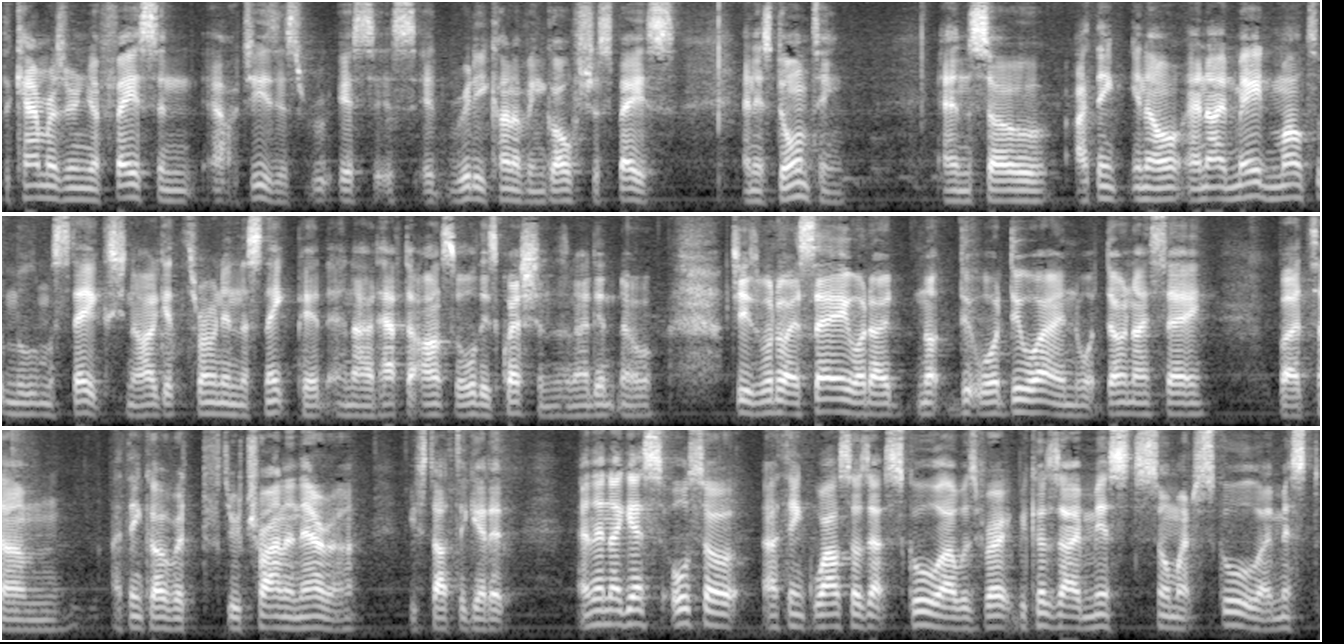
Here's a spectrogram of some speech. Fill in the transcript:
the cameras are in your face, and oh, geez, it's, it's, it's, it really kind of engulfs your space, and it's daunting. And so I think you know, and I'd made multiple mistakes. You know, I'd get thrown in the snake pit, and I'd have to answer all these questions, and I didn't know, geez, what do I say? What do I not do? What do I and what don't I say? But um, I think over through trial and error, you start to get it. And then I guess also I think whilst I was at school, I was very because I missed so much school. I missed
